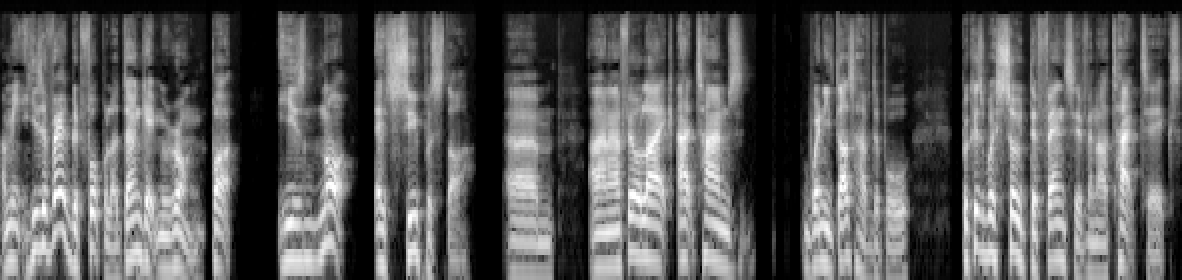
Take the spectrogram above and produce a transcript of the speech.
I mean, he's a very good footballer. Don't get me wrong, but he's not a superstar. Um, and I feel like at times when he does have the ball, because we're so defensive in our tactics,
